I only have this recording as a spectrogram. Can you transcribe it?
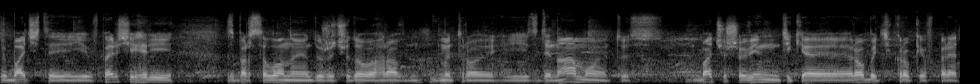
ви бачите, і в першій грі з Барселоною дуже чудово грав Дмитро, і з Динамо. Тобто бачу, що він тільки робить кроки вперед.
